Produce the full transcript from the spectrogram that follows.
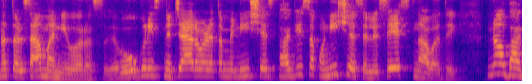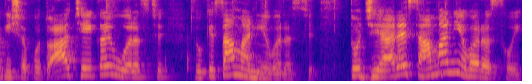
નતર સામાન્ય વર્ષ હોય. હવે ઓગણીસને ચાર વડે તમે નિશેષ ભાગી શકો, નિશેષ એટલે શેષ ના વધે. ન ભાગી શકો. તો આ છે કયું વર્ષ છે? તો કે સામાન્ય વર્ષ છે. તો જ્યારે સામાન્ય વર્ષ હોય,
